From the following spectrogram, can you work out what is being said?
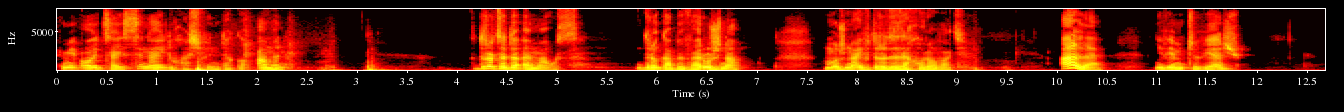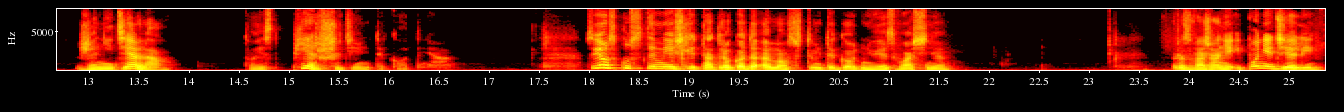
W imię Ojca i Syna i Ducha Świętego. Amen. W drodze do Emaus. Droga bywa różna. Można i w drodze zachorować. Ale nie wiem, czy wiesz, że niedziela to jest pierwszy dzień tygodnia. W związku z tym, jeśli ta droga do Emaus w tym tygodniu jest właśnie rozważanie i poniedzieli,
